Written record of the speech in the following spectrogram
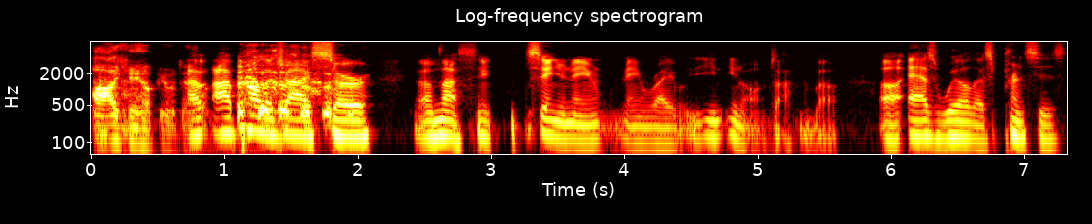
I can't help you with that. I. I apologize, sir. I'm not say, saying your name name right. But you, you know what I'm talking about. Uh, as well as Prince's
